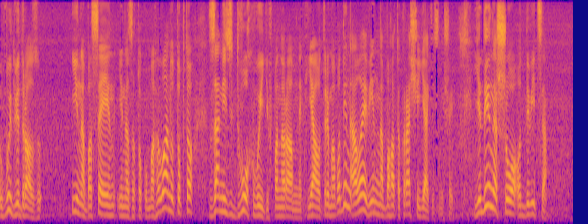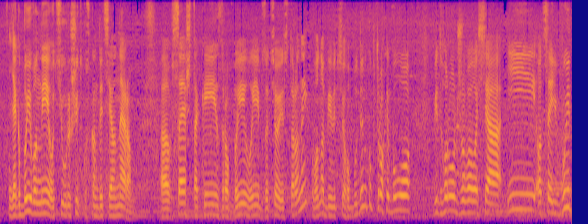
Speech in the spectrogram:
Вид відразу і на басейн, і на затоку Магелану. Тобто замість двох видів панорамних я отримав один, але він набагато кращий, якісніший. Єдине, що, от дивіться, якби вони оцю решітку з кондиціонером е, все ж таки зробили б з цієї сторони, воно б від цього будинку б трохи було відгороджувалося, і оцей вид.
